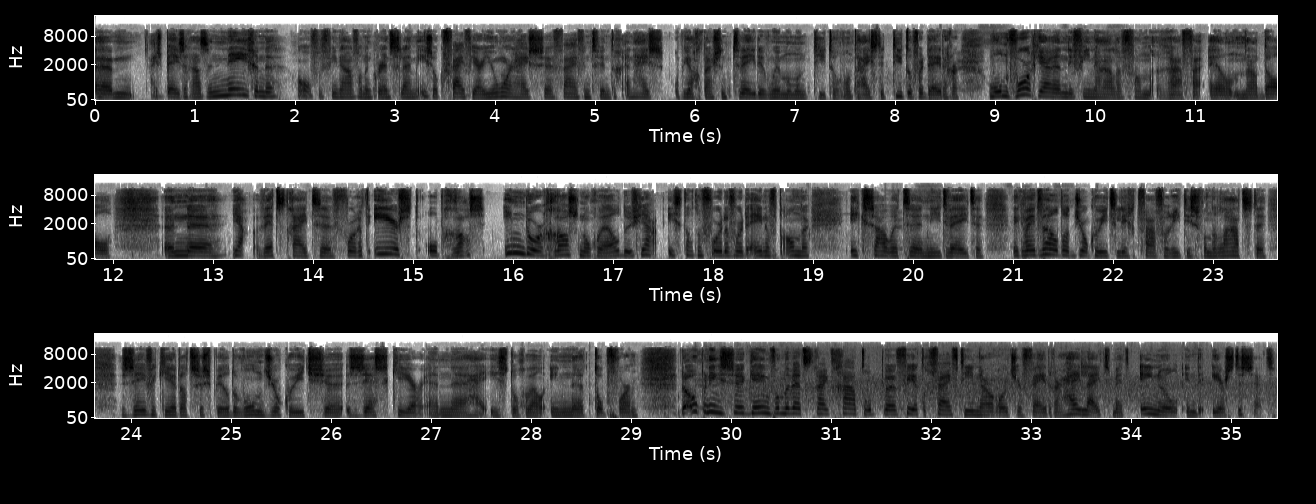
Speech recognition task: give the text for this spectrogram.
Um, hij is bezig aan zijn negende halve finale van een Grand Slam. Is ook vijf jaar jonger, hij is 25. En hij is op jacht naar zijn tweede Wimbledon-titel. Want hij is de titelverdediger. Won vorig jaar in de finale van Rafael Nadal. Een uh, ja, wedstrijd uh, voor het eerst op gras indoor gras nog wel. Dus ja, is dat een voordeel voor de een of het ander? Ik zou het uh, niet weten. Ik weet wel dat Djokovic licht favoriet is. Van de laatste zeven keer dat ze speelden won Djokovic uh, zes keer. En uh, hij is toch wel in topvorm. De openingsgame van de wedstrijd gaat op 40-15 naar Roger Federer. Hij leidt met 1-0 in de eerste set.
